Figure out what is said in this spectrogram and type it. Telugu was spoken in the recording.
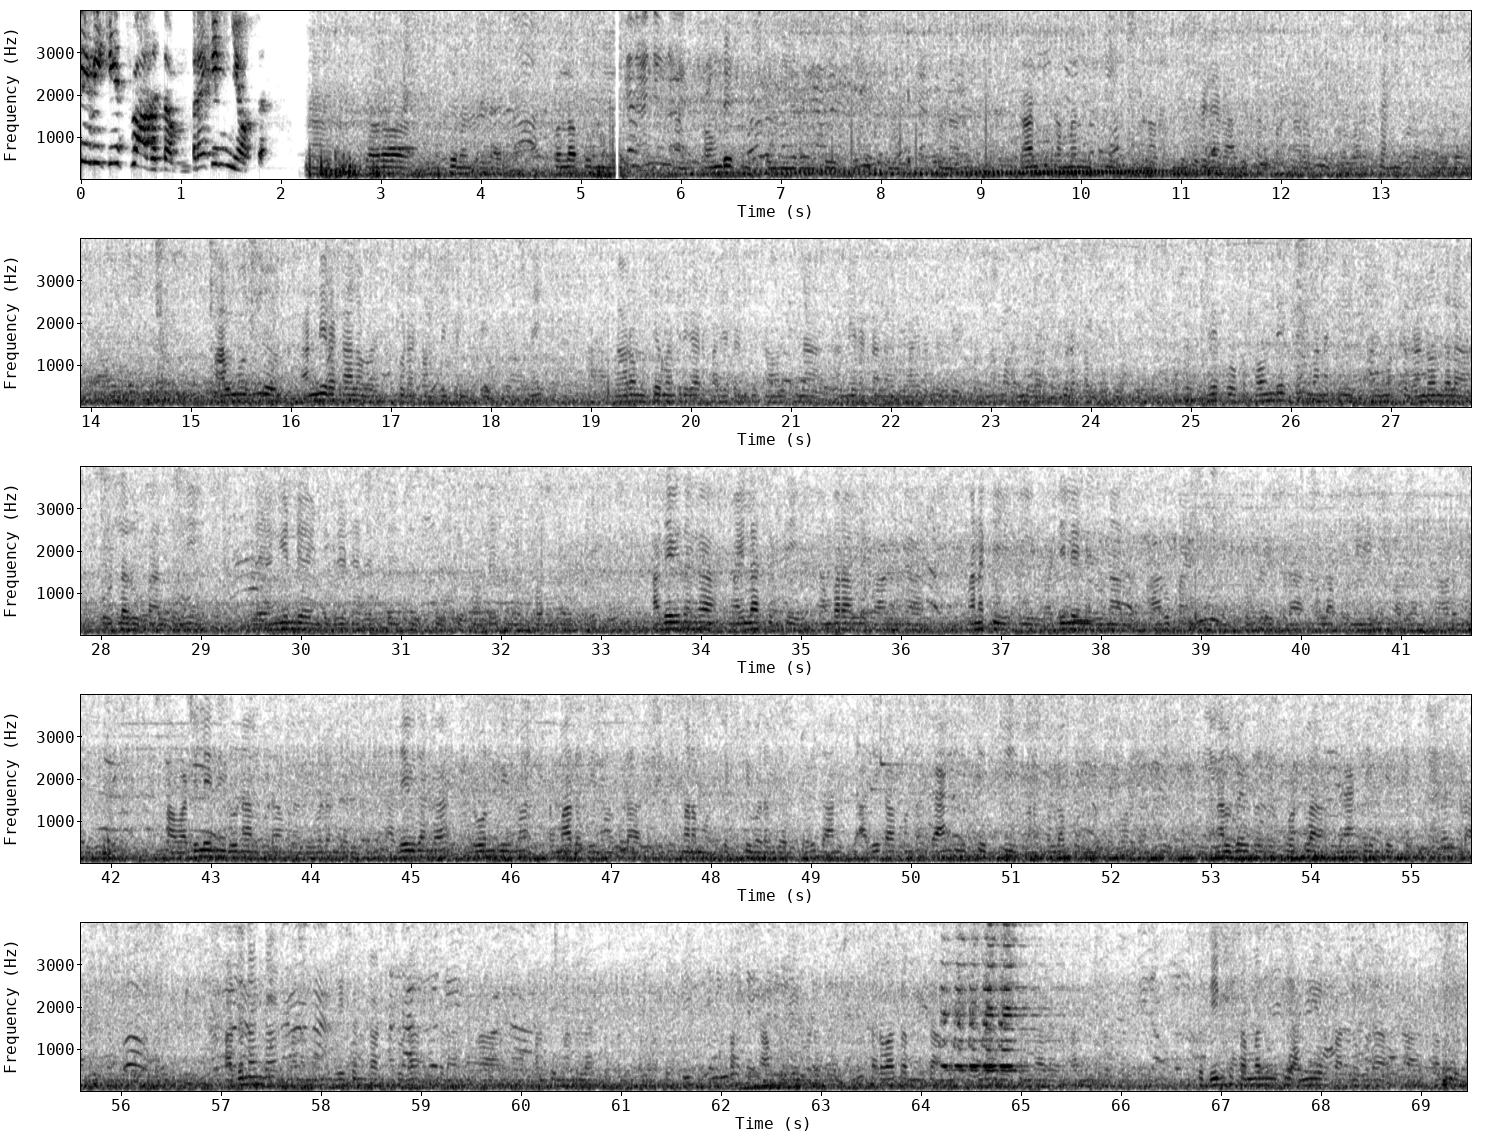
టీవీకి స్వాగతం. Breaking news. గౌరవ ముఖ్యమంత్రి గారు కొల్లాపూర్ ఫౌండేషన్ దానికి సంబంధించి మన మినిస్టర్ గారి ఆదేశాల ప్రకారం వర్క్స్ అన్నీ కూడా ఆల్మోస్ట్ అన్ని రకాల వర్క్స్ కూడా కంప్లీషన్ స్టేజ్కి వచ్చినాయి. గౌరవ ముఖ్యమంత్రి గారి పర్యటనకి కావాల్సిన అన్ని రకాల జాగ్రత్తలు తీసుకుంటున్నాము. అన్ని వర్క్స్ కూడా కంప్లీట్ చేసుకుంటున్నాము. రేపు ఒక ఫౌండేషన్ మనకి ఆల్మోస్ట్ రెండు వందల కోట్ల రూపాయలతో ఇక్కడ యంగ్ ఇండియా ఇంటిగ్రేటెడ్ రెసిడెన్షియల్ స్కూల్స్కి ఫౌండేషన్ వేసుకోవడం జరుగుతుంది. అదేవిధంగా మహిళా శక్తి సంబరాల్లో భాగంగా మనకి ఈ వడ్డీ లేని రుణాలు ఆరు పాయింట్ కోట్లు ఇక్కడ కొల్లాపూర్ నియోజకవర్గానికి రావడం జరిగింది. ఆ వడ్డీ లేని రుణాలు కూడా మనం ఇవ్వడం జరుగుతుంది. అదేవిధంగా లోన్ బీమా ప్రమాద బీమా కూడా మనము చెక్స్ ఇవ్వడం జరుగుతుంది. దానికి అదే కాకుండా బ్యాంక్ లింకేజ్కి మన కొల్లాపూర్ నియోజకవర్గానికి నలభై కోట్ల బ్యాంక్ లింకేజ్ చెక్ కూడా ఇక్కడ అందించడం జరుగుతుంది. అదనంగా రేషన్ కార్డ్స్ కూడా ఇక్కడ ఆ, ప్రతి మండలానికి ఒకటి సెలెక్ట్ చేసి ఫస్ట్ శాంపుల్ ఇవ్వడం జరుగుతుంది తర్వాత మిగతా రేషన్ కార్డు అందించడం జరుగుతుంది సో దీనికి సంబంధించి అన్ని ఏర్పాట్లు కూడా ఆ, కంప్లీట్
